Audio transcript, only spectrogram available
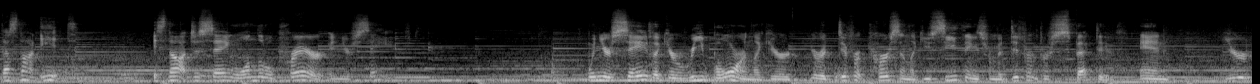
That's not it. It's not just saying one little prayer and you're saved. When you're saved, like you're reborn, like you're you're a different person, like you see things from a different perspective and you're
